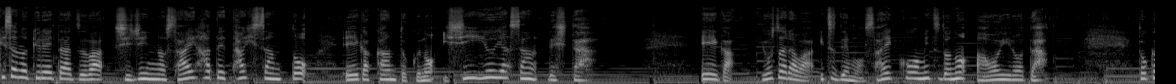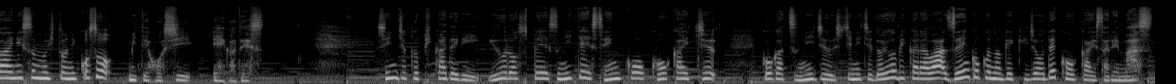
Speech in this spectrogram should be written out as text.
今朝のキュレーターズは詩人の最果て多比さんと映画監督の石井優也さんでした。映画夜空はいつでも最高密度の青色だ。都会に住む人にこそ見てほしい映画です。新宿ピカデリーユーロスペースにて先行公開中。5月27日土曜日からは全国の劇場で公開されます。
